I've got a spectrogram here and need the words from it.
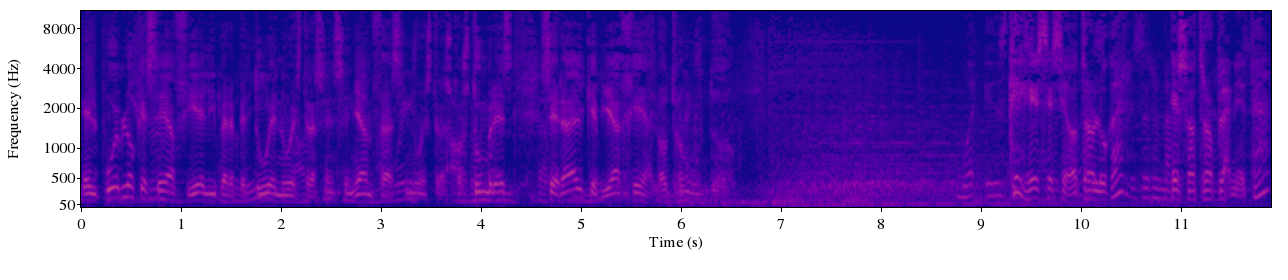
El pueblo que sea fiel y perpetúe nuestras enseñanzas y nuestras costumbres será el que viaje al otro mundo. ¿Qué es ese otro lugar? ¿Es otro planeta?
